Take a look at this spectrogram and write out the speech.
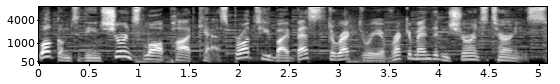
Welcome to the Insurance Law Podcast, brought to you by Best's Directory of Recommended Insurance Attorneys.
